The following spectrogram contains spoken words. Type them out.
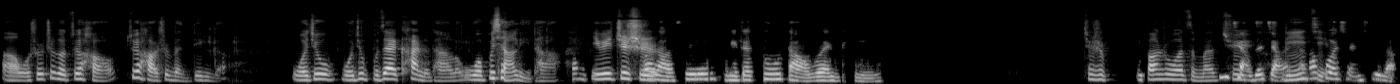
啊，我说这个最好最好是稳定的。”我就我就不再看着他了，我不想理他，因为这是老师你的督导问题。就是帮助我怎么去理解过程去了，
